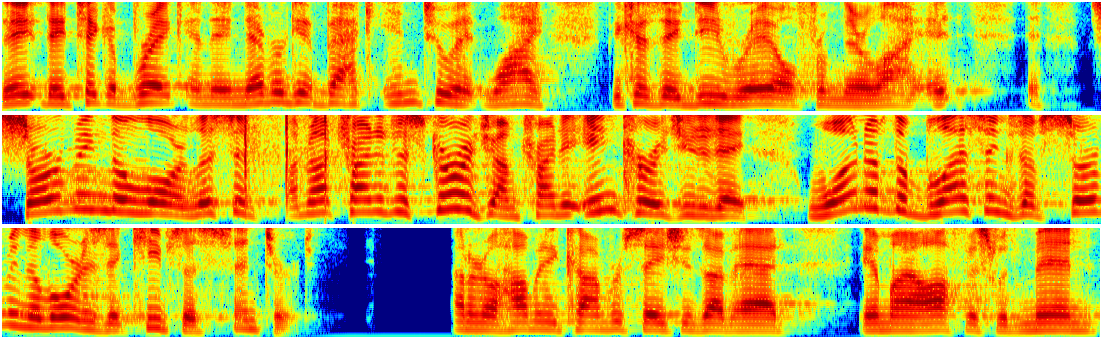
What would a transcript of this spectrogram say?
they, they take a break and they never get back into it. Why? Because they derail from their life. It, it, serving the Lord, listen, I'm not trying to discourage you, I'm trying to encourage you today. One of the blessings of serving the Lord is it keeps us centered. I don't know how many conversations I've had in my office with men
